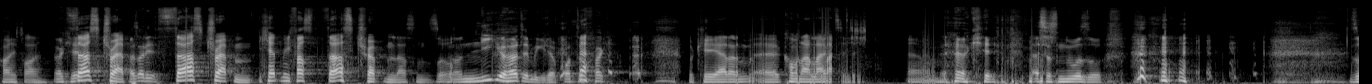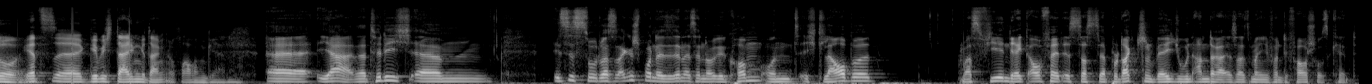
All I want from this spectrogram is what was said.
brauche ich dran. Okay. Thirst Trap. Thirst Trappen. Ich hätte mich fast Thirst Trappen lassen. So. Noch nie gehört den Begriff. What the fuck? Okay, ja, dann äh, komm nach Leipzig. Ähm, okay, das ist nur so. So, jetzt äh, gebe ich deinen Gedankenraum gerne. Äh, ja, natürlich ähm, ist es so, du hast es angesprochen, der Sender ist ja neu gekommen und ich glaube, was vielen direkt auffällt, ist, dass der Production Value ein anderer ist, als man ihn von TV-Shows kennt.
